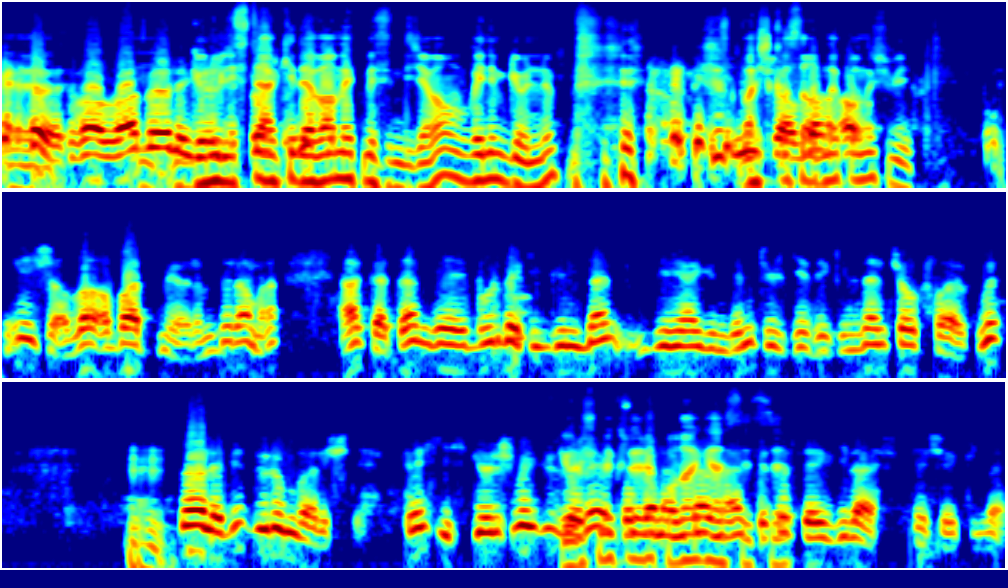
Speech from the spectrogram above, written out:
Ee, evet vallahi böyle. Gönül ister ki devam etmesin diyeceğim ama bu benim gönlüm. Başkası adına konuşmayayım. İnşallah abartmıyorumdur ama hakikaten e, buradaki gündem dünya gündemi Türkiye'dekinden çok farklı. Hı hı. Böyle bir durum var işte. Peki görüşmek üzere. Görüşmek üzere kolay gelsin size. Sevgiler. Teşekkürler.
